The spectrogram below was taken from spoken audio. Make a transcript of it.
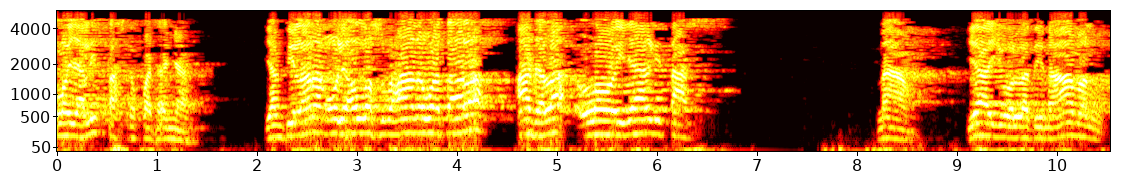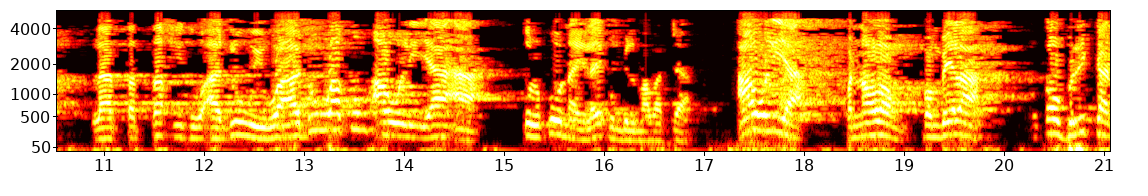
loyalitas kepadanya. Yang dilarang oleh Allah Subhanahu wa taala adalah loyalitas. Nah, ya ayyuhalladzina amanu la tattakhidu aduwi wa aduwakum awliya'a tulquna ilaikum bil mawaddah. Aulia, penolong, pembela, engkau berikan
